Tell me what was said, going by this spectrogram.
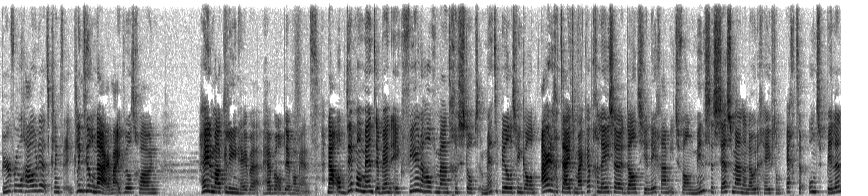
puur wil houden. Het klinkt, het klinkt heel naar, maar ik wil het gewoon helemaal clean hebben, hebben op dit moment. Nou, op dit moment ben ik 4,5 maand gestopt met de pil. Dat vind ik al een aardige tijd. Maar ik heb gelezen dat je lichaam iets van minstens 6 maanden nodig heeft om echt te ontpillen.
